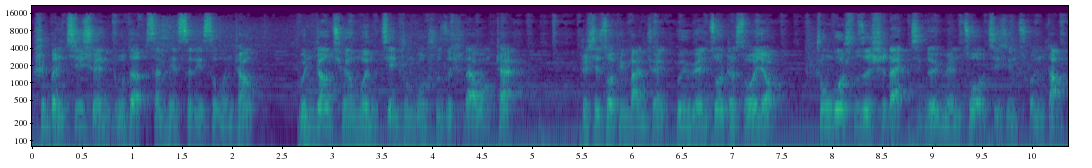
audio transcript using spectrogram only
是本期选读的三篇四零四文章，文章全文见中国数字时代网站。这些作品版权归原作者所有。中国数字时代仅对原作进行存档，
